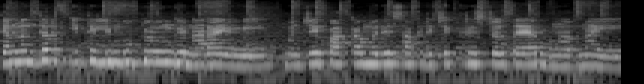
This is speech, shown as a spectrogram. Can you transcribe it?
त्यानंतर इथे लिंबू पिळून घेणार आहे मी. म्हणजे पाकामध्ये साखरेचे क्रिस्टल तयार होणार नाही.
